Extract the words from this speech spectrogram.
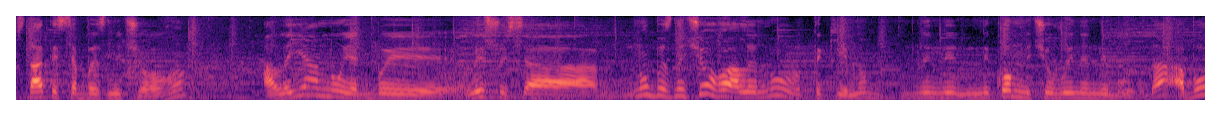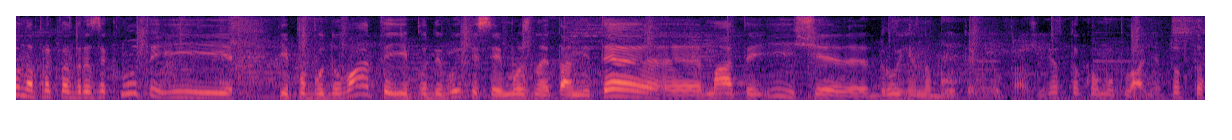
статися без нічого. Але я ну якби лишуся ну без нічого, але ну такі, ну ні, ні, нікому нічого винен не буду. Да? Або, наприклад, ризикнути і, і побудувати, і подивитися, і можна там і те е, мати, і ще друге набути, як то кажуть. Я в такому плані. Тобто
